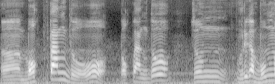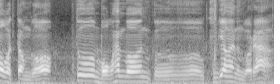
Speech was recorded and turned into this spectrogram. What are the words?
어, 먹방도 먹방도 좀 우리가 못 먹었던 거 또 뭐 한번 그 구경하는 거랑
